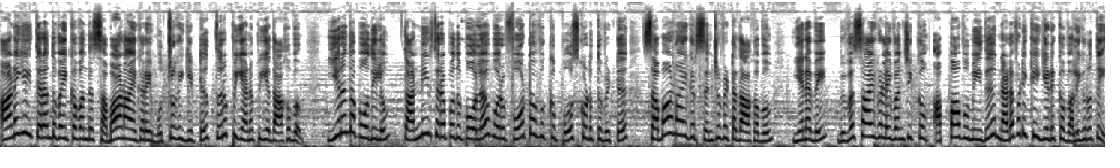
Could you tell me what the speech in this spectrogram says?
அணையை திறந்து வைக்க வந்த சபாநாயகரை முற்றுகையிட்டு திருப்பி அனுப்பியதாகவும் இருந்தபோதிலும் தண்ணீர் திறப்பது போல ஒரு போட்டோவுக்கு போஸ் கொடுத்துவிட்டு சபாநாயகர் சென்றுவிட்டதாகவும் எனவே விவசாயிகளை வஞ்சிக்கும் அப்பாவு மீது நடவடிக்கை எடுக்க வலியுறுத்தி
